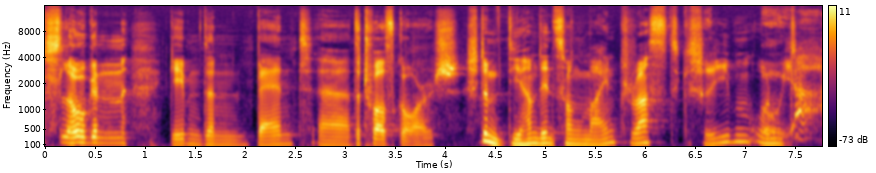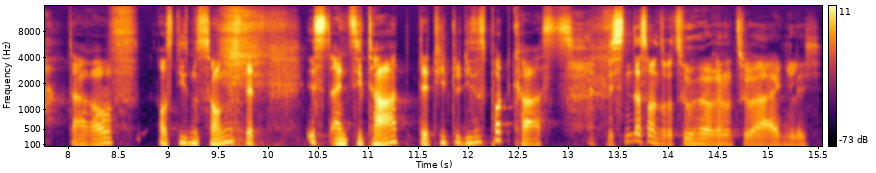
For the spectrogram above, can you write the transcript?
slogangebenden Band uh, The Twelfth Gorge. Stimmt, die haben den Song Mind Trust geschrieben oh und oh, ja. darauf, aus diesem Song ist, ein Zitat der Titel dieses Podcasts. Wissen das unsere Zuhörerinnen und Zuhörer eigentlich?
